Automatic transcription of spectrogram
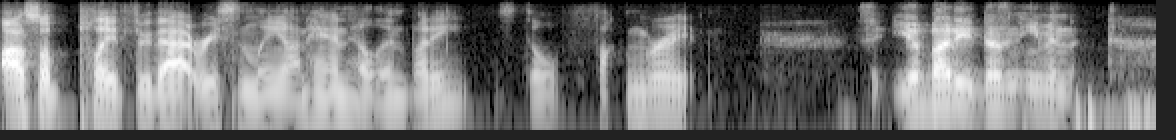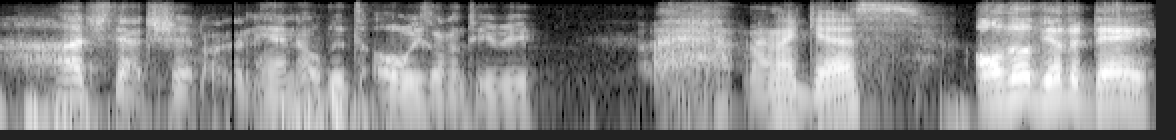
also played through that recently on handheld and buddy, still fucking great. Your buddy doesn't even touch that shit on handheld. It's always on the TV. And I guess Although the other day,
